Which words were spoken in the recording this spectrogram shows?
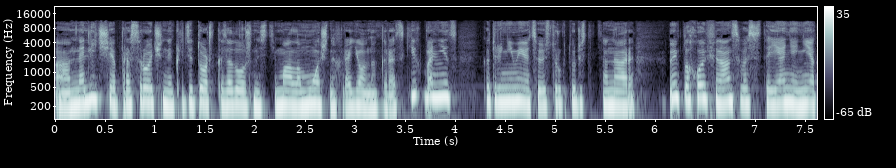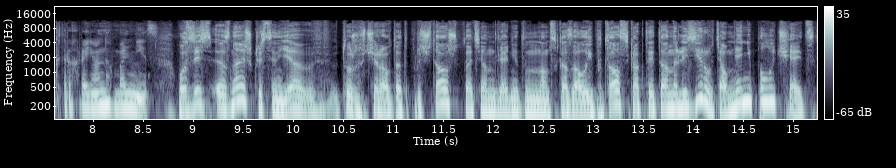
наличие просроченной кредиторской задолженности маломощных районных городских больниц, которые не имеют своей структуре стационары, ну и плохое финансовое состояние некоторых районных больниц. Вот здесь, э, знаешь, Кристина, я тоже вчера вот это прочитал, что Татьяна Леонидовна нам сказала, и пытался как-то это анализировать, а у меня не получается.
